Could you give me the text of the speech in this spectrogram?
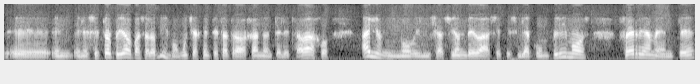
eh, en, el sector privado pasa lo mismo, mucha gente está trabajando en teletrabajo, hay una movilización de base que si la cumplimos férreamente,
